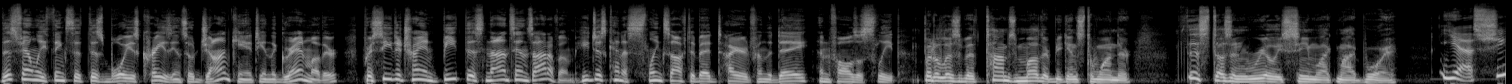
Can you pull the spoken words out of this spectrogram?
this family thinks that this boy is crazy, and so John Canty and the grandmother proceed to try and beat this nonsense out of him. He just kind of slinks off to bed tired from the day and falls asleep. But Elizabeth, Tom's mother begins to wonder, this doesn't really seem like my boy. Yes, she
